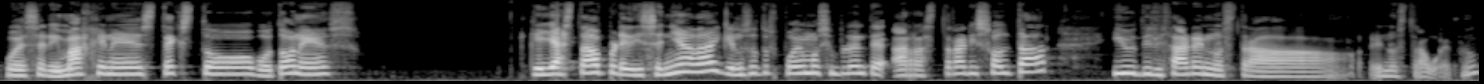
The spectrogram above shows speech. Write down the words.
puede ser imágenes, texto, botones, que ya está prediseñada y que nosotros podemos simplemente arrastrar y soltar y utilizar en nuestra, en nuestra web. ¿no?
